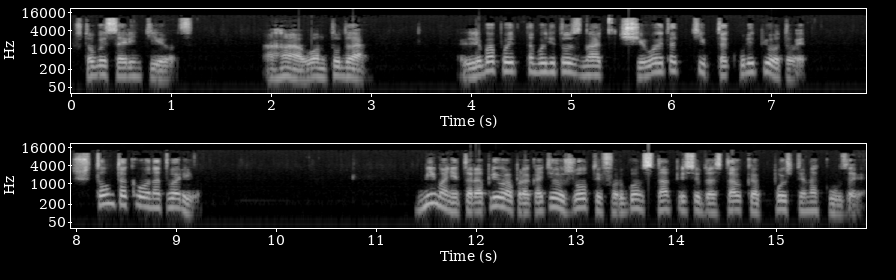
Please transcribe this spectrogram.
чтобы сориентироваться. Ага, вон туда. Любопытно будет узнать, чего этот тип так улепетывает. Что он такого натворил? Мимо неторопливо прокатил желтый фургон с надписью «Доставка почты» на кузове.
